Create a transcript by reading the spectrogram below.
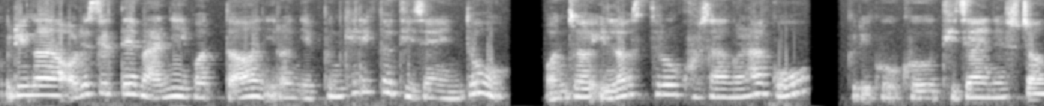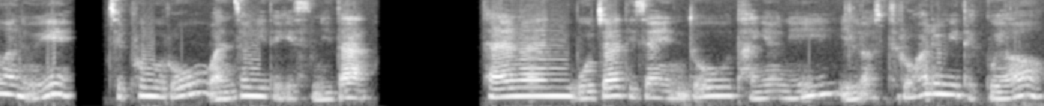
우리가 어렸을 때 많이 입었던 이런 예쁜 캐릭터 디자인도 먼저 일러스트로 구상을 하고 그리고 그 디자인을 수정한 후에 제품으로 완성이 되겠습니다. 다양한 모자 디자인도 당연히 일러스트로 활용이 됐고요.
